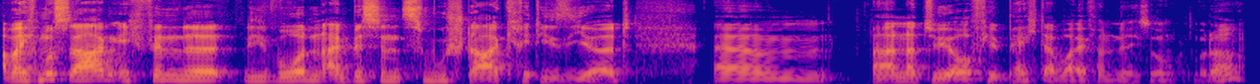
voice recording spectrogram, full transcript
Aber ich muss sagen, ich finde, die wurden ein bisschen zu stark kritisiert. Ähm, hatten natürlich auch viel Pech dabei, fand ich so, oder?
